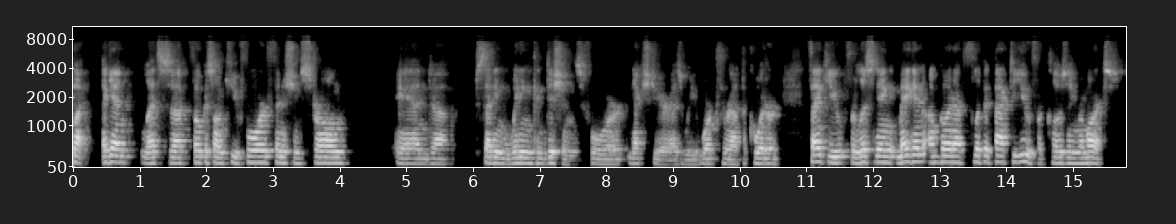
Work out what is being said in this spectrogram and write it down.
But again, let's uh, focus on Q4, finishing strong and uh, setting winning conditions for next year as we work throughout the quarter. Thank you for listening. Megan, I'm going to flip it back to you for closing remarks.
